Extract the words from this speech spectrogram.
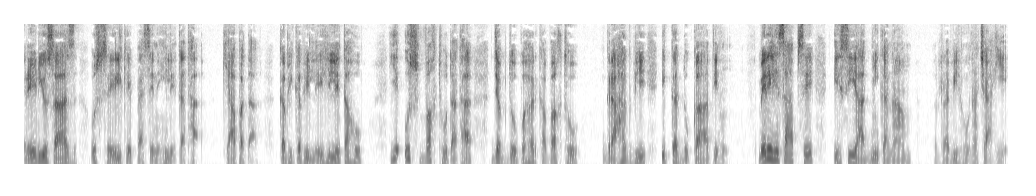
रेडियो साज उस सेल के पैसे नहीं लेता था। क्या पता कभी कभी ले ही लेता हो। ये उस वक्त होता था जब दोपहर का वक्त हो, ग्राहक भी इक्का दुक्का आते हों। मेरे हिसाब से इसी आदमी का नाम रवि होना चाहिए।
